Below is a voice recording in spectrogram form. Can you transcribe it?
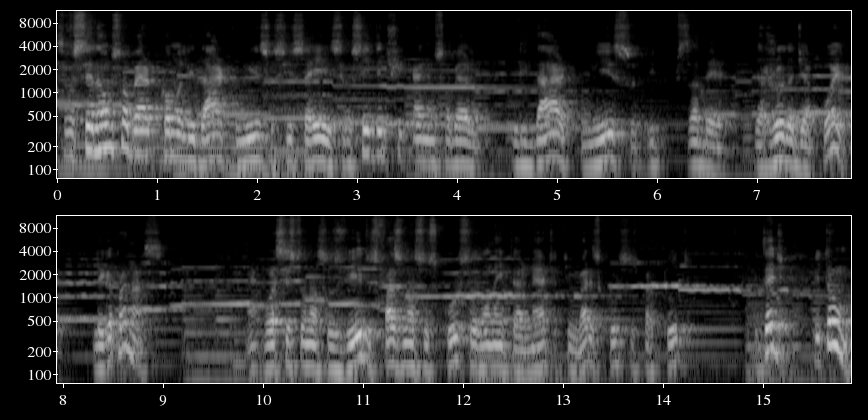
Se você não souber como lidar com isso, se isso aí, se você identificar e não souber lidar com isso e precisar de, de ajuda, de apoio, liga para nós. Né? Ou assista os nossos vídeos, faz os nossos cursos lá na internet, tem vários cursos para tudo. Entende? Então,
